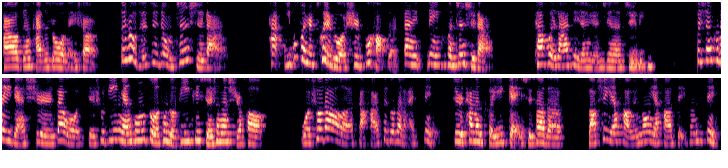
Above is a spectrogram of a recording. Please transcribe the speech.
还要跟孩子说我没事儿。所以说，我觉得就是这种真实感，它一部分是脆弱是不好的，但另一部分真实感，它会拉近人与人之间的距离。最深刻的一点是在我结束第一年工作，送走第一批学生的时候。我收到了小孩最多的来信，就是他们可以给学校的老师也好、员工也好写一封信，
